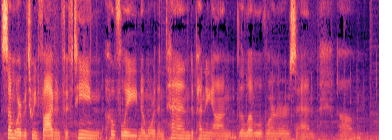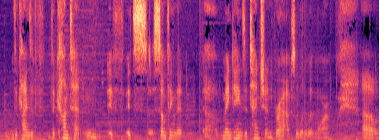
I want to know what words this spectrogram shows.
somewhere between 5 and 15, hopefully no more than 10, depending on the level of learners and um, the kinds of the content, and if it's something that uh, maintains attention, perhaps a little bit more. Uh,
